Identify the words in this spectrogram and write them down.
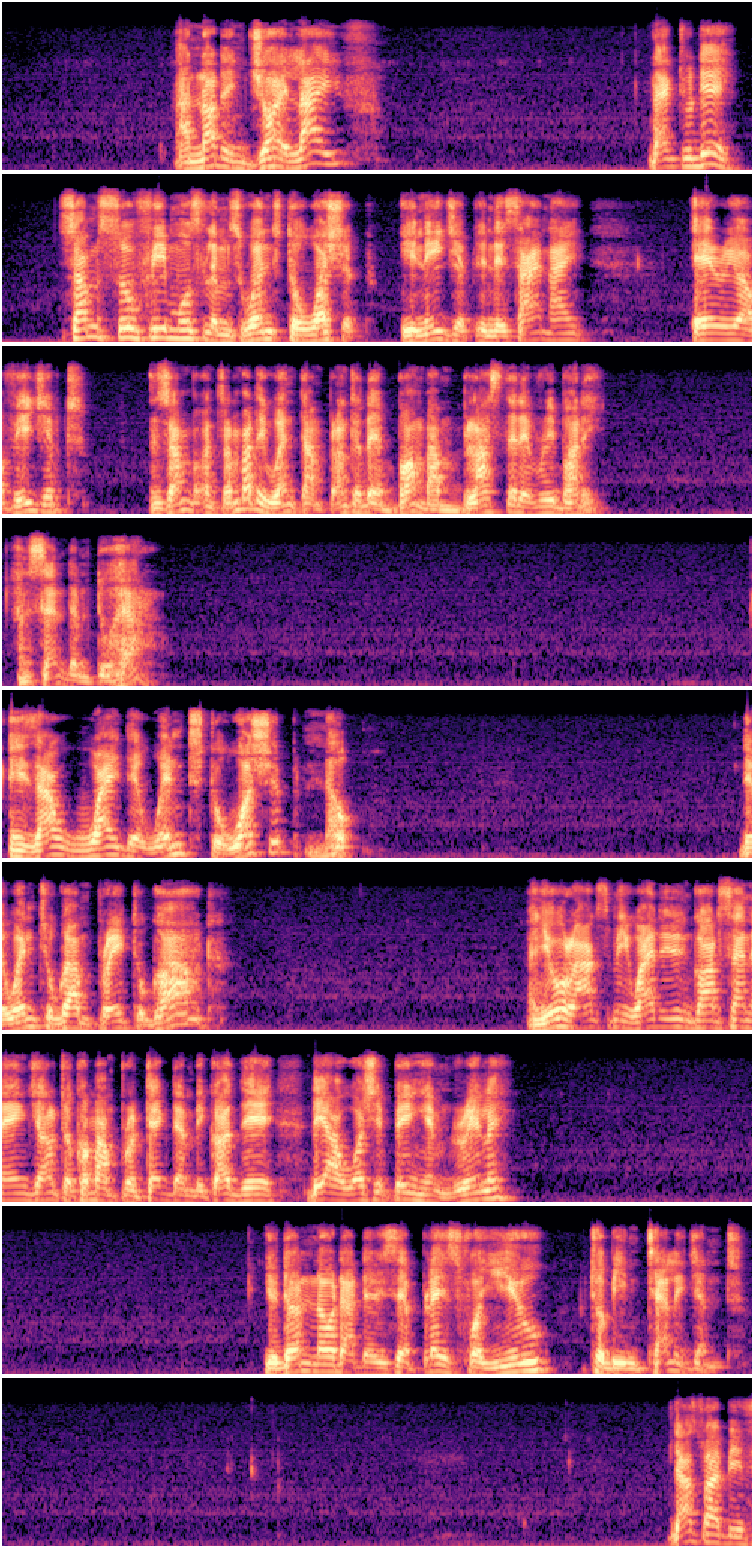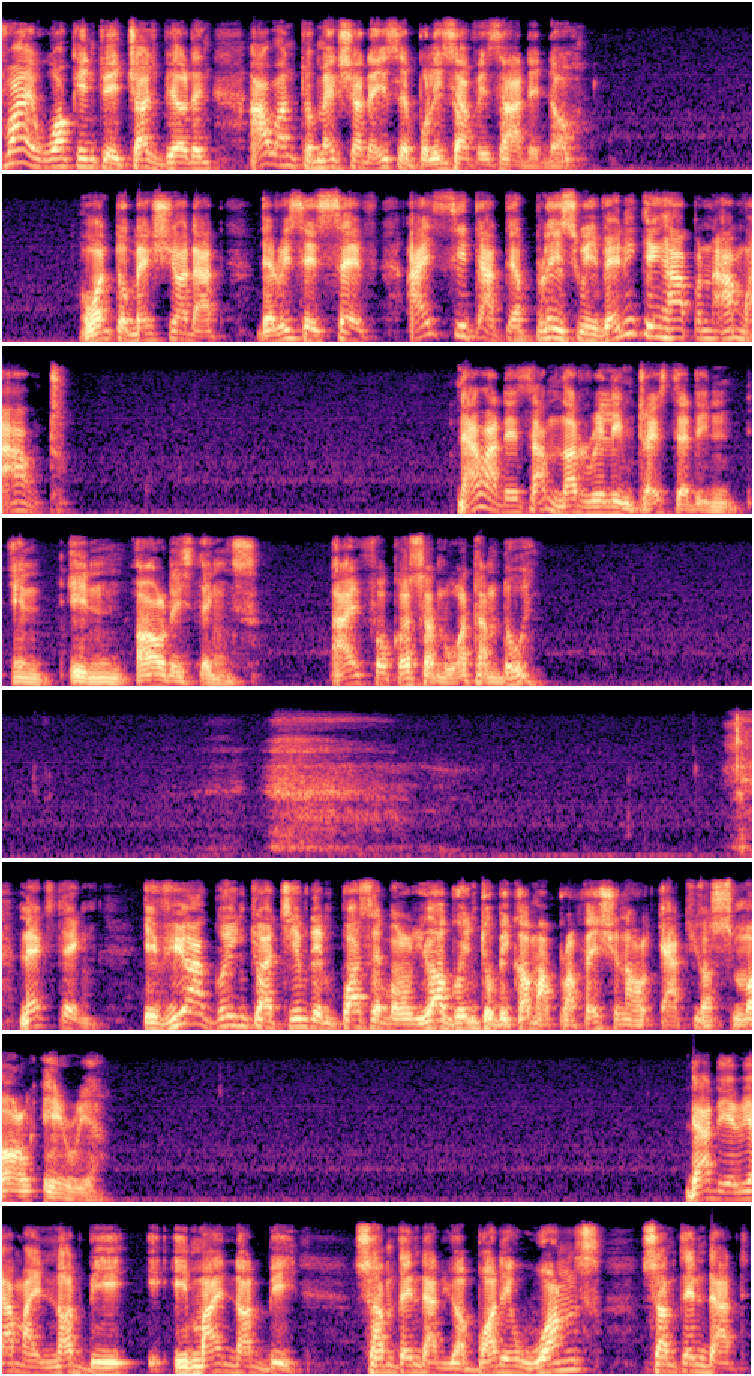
and not enjoy life. Like today, some Sufi Muslims went to worship in Egypt, in the Sinai area of Egypt. And some, somebody went and planted a bomb and blasted everybody and sent them to hell. Is that why they went to worship? No. They went to go and pray to God. And you will ask me, why didn't God send an angel to come and protect them? Because they, they are worshiping him. Really? You don't know that there is a place for you to be intelligent. That's why before I walk into a church building, I want to make sure there is a police officer at the door. I want to make sure that there is a safe. I sit at a place where if anything happens, I'm out. Nowadays, I'm not really interested in, in, in all these things. I focus on what I'm doing. Next thing, if you are going to achieve the impossible, you are going to become a professional at your small area. That area might not be, it might not be something that your body wants, something that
